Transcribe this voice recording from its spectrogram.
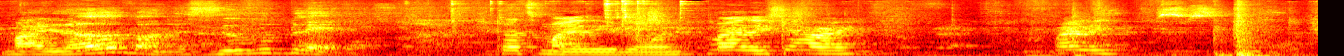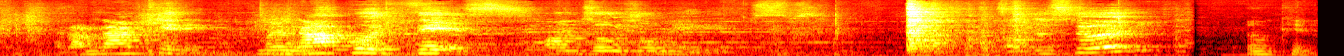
My love on a silver platter. That's Miley, everyone. Miley, say hi. Miley. And I'm not kidding. Do not put this on social media. Understood? Okay,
